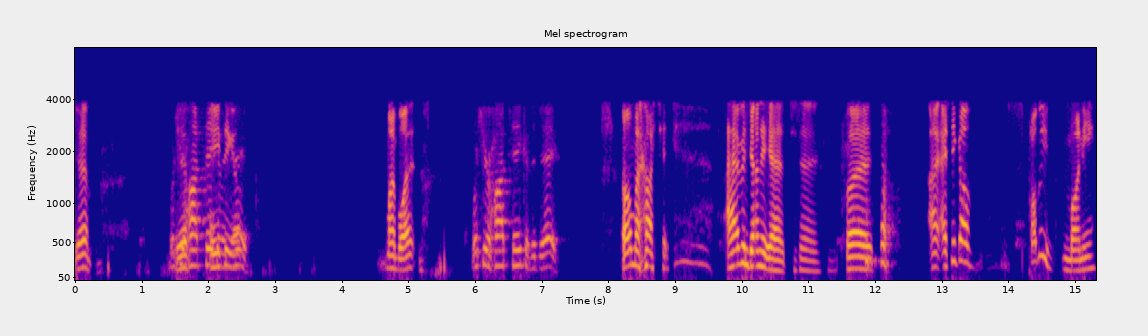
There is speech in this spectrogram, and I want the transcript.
yeah, What's Yeah, your hot take anything of the else? day? my what? What's your hot take of the day? Oh my hot take. I haven't done it yet today, but I, I think I'll probably money.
